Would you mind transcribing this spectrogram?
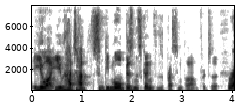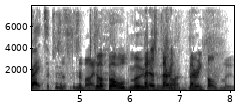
you are, you had to have simply more business going through the pressing plant for it to right for it to survive. Still a bold move, but it was very time. very mm. bold move.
